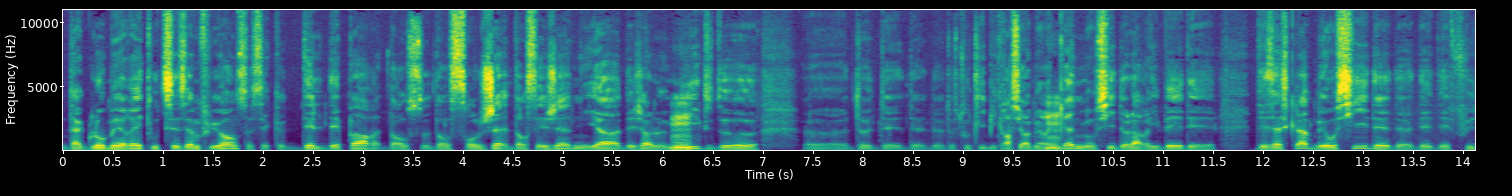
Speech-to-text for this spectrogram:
d'agglomérer toutes ces influences, c'est que dès le départ, dans, ce, dans, son dans ses gènes, il y a déjà le Mm. mix de, euh, de, de, de- de- de toute l'immigration américaine, mais aussi de l'arrivée des, des esclaves, mais aussi des, des, flux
